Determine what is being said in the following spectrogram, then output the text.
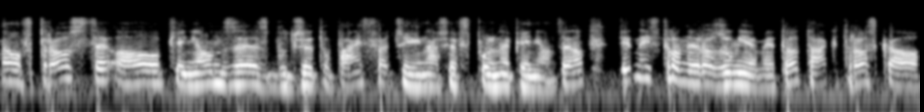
no, w trosce o pieniądze z budżetu państwa, czyli nasze wspólne pieniądze. No, z jednej strony rozumiemy to, tak, troska o,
